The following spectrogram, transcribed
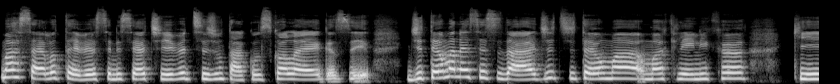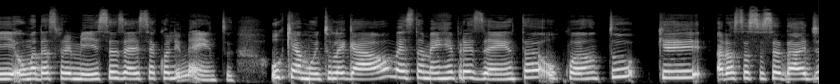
Marcelo teve essa iniciativa de se juntar com os colegas e de ter uma necessidade de ter uma, uma clínica que uma das premissas é esse acolhimento. O que é muito legal, mas também representa o quanto que a nossa sociedade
